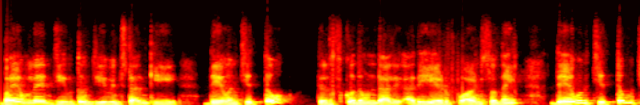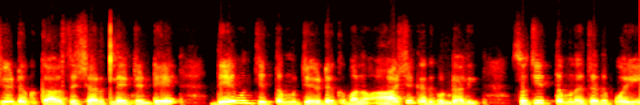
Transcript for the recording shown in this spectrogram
భయం లేని జీవితం జీవించడానికి దేవుని చిత్తం తెలుసుకొని ఉండాలి. అది ఏడు పాయింట్స్ ఉన్నాయి. దేవుని చిత్తము చేయటకు కావాల్సిన షరతులు ఏంటంటే దేవుని చిత్తము చేయుటకు మనం ఆశ కలిగి ఉండాలి. స్వచిత్తమున చనిపోయి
